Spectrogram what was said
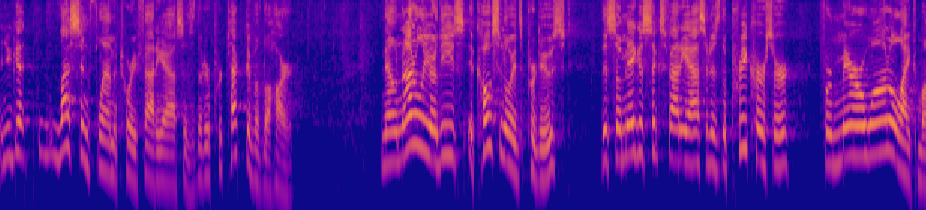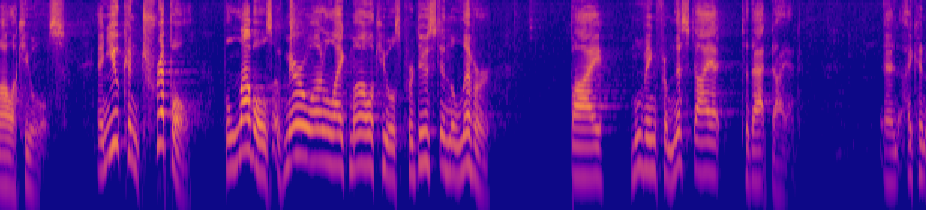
and you get less inflammatory fatty acids that are protective of the heart. Now, not only are these eicosanoids produced, this omega 6 fatty acid is the precursor for marijuana like molecules. And you can triple the levels of marijuana like molecules produced in the liver by moving from this diet to that diet. And I can,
